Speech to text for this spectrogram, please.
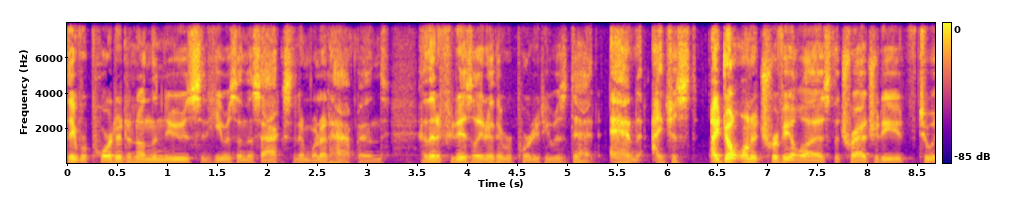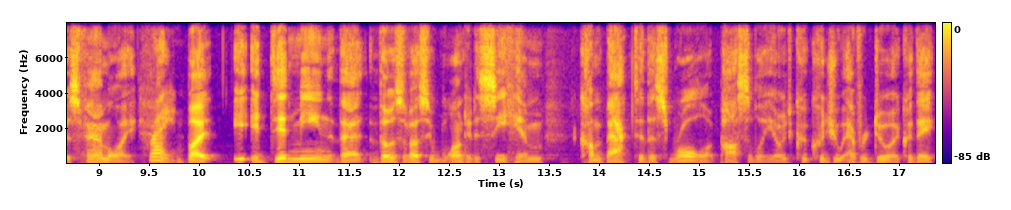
They reported it on the news that he was in this accident when it happened. And then a few days later, they reported he was dead. And I just, I don't want to trivialize the tragedy to his family. Right. But it, it did mean that those of us who wanted to see him come back to this role, possibly, you know, could, could you ever do it? Could they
